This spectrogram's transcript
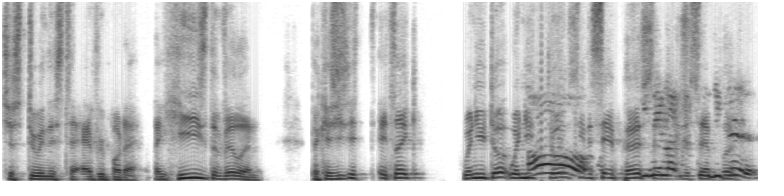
just doing this to everybody? Like he's the villain because it, it's like when you don't when you don't see Oh, the same You person mean like in the same Scooby place. Doo?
